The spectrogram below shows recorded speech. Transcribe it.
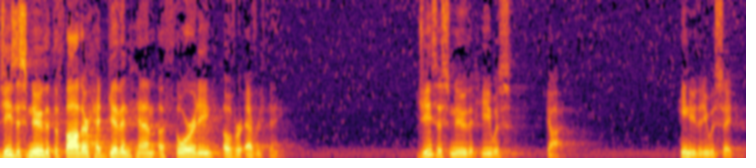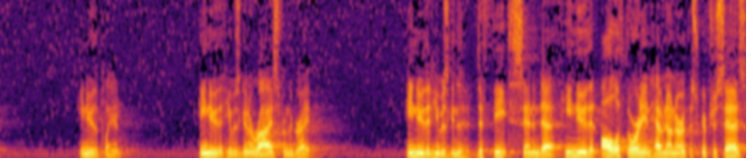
Jesus knew that the Father had given him authority over everything. Jesus knew that he was God. He knew that he was Savior. He knew the plan. He knew that he was going to rise from the grave. He knew that he was going to defeat sin and death. He knew that all authority in heaven and on earth, the scripture says,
